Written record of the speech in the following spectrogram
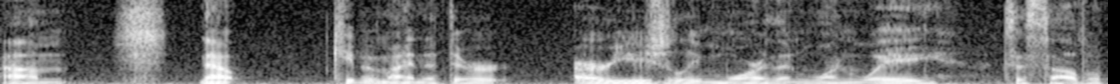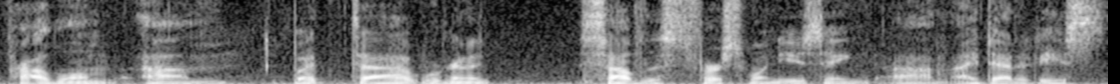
Um, now, keep in mind that there are usually more than one way to solve a problem, um, but uh, we're going to solve this first one using um, identities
